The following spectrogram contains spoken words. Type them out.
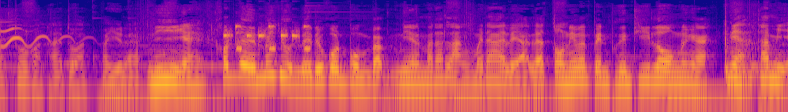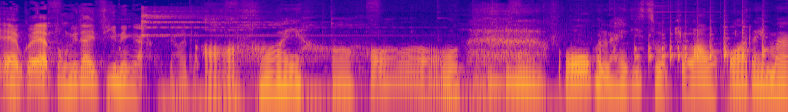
ายตัวก่อนหายตัวก่อนไปอยู่ไหนนี่ไงเขาเดินไม่หยุดเลยทุกคนผมแบบเนียนมาด้านหลังไม่ได้เลยอะแล้วตรงนี้มันเป็นพื้นที่โล่งด้วยไงเนี่ยถ้ามีแอบก็แอบตรงนี้ได้ที่หนึ่งอะเดี๋ยวเขาจะอ๋อห้อยอ๋อโอ้ในที่สุดเราก็ได้มา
